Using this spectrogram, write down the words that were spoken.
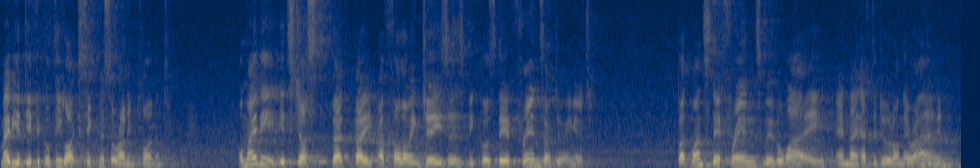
Maybe a difficulty like sickness or unemployment. Or maybe it's just that they are following Jesus because their friends are doing it. But once their friends move away and they have to do it on their own,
